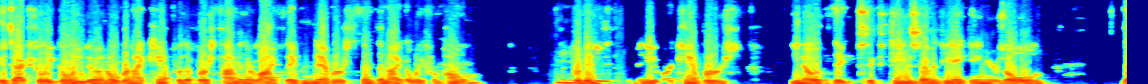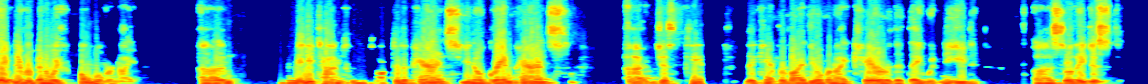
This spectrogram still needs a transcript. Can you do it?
It's actually going to an overnight camp for the first time in their life. They've never spent the night away from home. Mm-hmm. For many, many of our campers, you know, they 16, 17, 18 years old, they've never been away from home overnight. Um, many times when we talk to the parents, you know, grandparents uh, just can't, they can't provide the overnight care that they would need. Uh, so they just,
